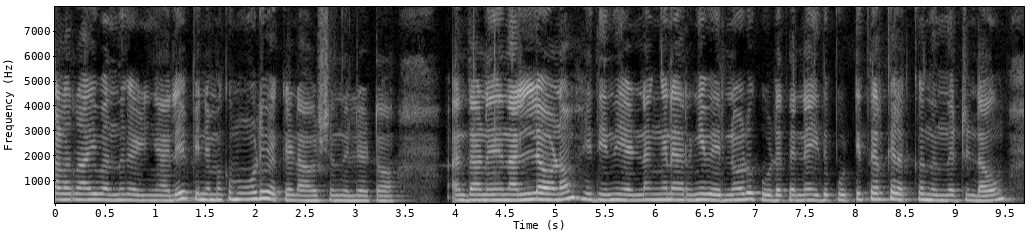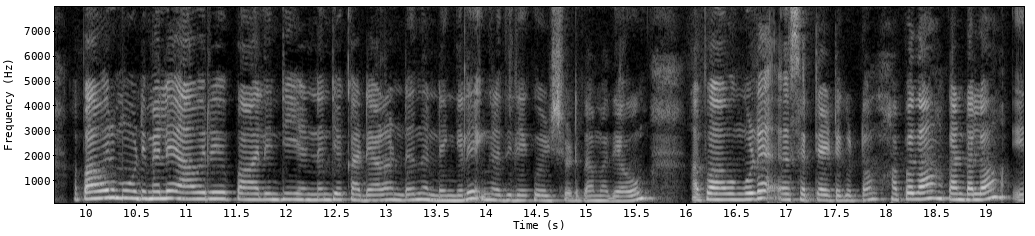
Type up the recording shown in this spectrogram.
കളറായി വന്നു കഴിഞ്ഞാൽ പിന്നെ നമുക്ക് മൂടി വെക്കേണ്ട ആവശ്യമൊന്നുമില്ല കേട്ടോ. എന്താണ് നല്ലോണം ഇതിൽ നിന്ന് എണ്ണ ഇങ്ങനെ ഇറങ്ങി വരുന്നതോട് കൂടെ തന്നെ ഇത് പൊട്ടിത്തെറക്കലൊക്കെ നിന്നിട്ടുണ്ടാവും. അപ്പോൾ ആ ഒരു മൂടിമേൽ ആ ഒരു പാലിന്റെ എണ്ണന്റെ ഒക്കെ അടയാളം ഉണ്ടെന്നുണ്ടെങ്കിൽ ഇങ്ങനെ ഇതിലേക്ക് ഒഴിച്ചു കൊടുത്താൽ മതിയാവും. അപ്പോൾ ആവും കൂടെ സെറ്റായിട്ട് കിട്ടും. അപ്പോൾ ഇതാ കണ്ടല്ലോ ഈ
